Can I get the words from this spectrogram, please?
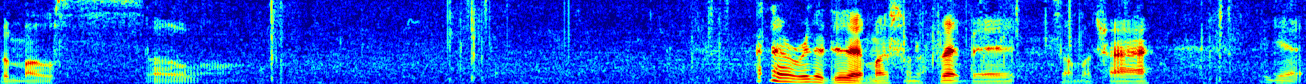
the most, so. I never really do that much on the flatbed, so I'm gonna try to get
